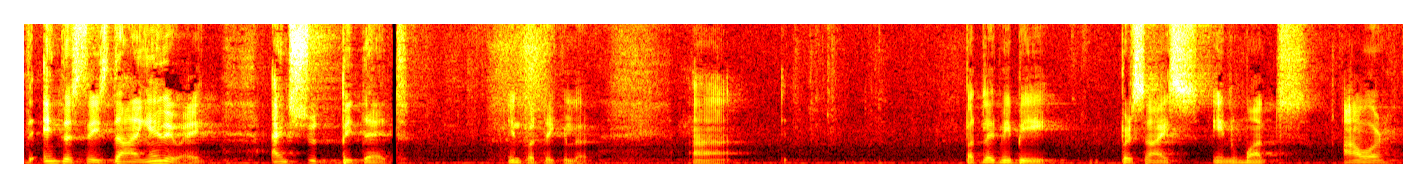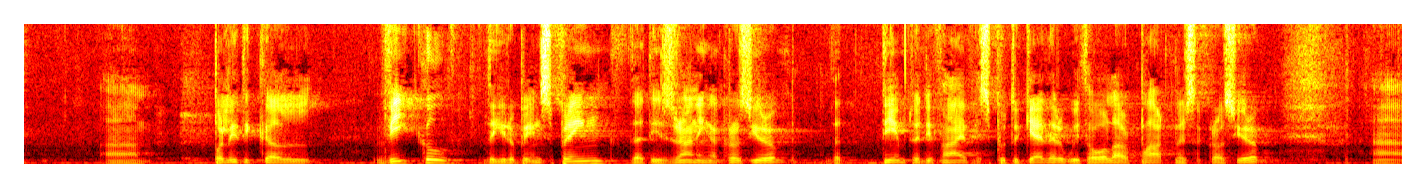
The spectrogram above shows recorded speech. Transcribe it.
the industry is dying anyway and should be dead in particular. Uh, but let me be precise in what our um, political vehicle, the European Spring, that is running across Europe, that DiEM25 has put together with all our partners across Europe. Uh,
